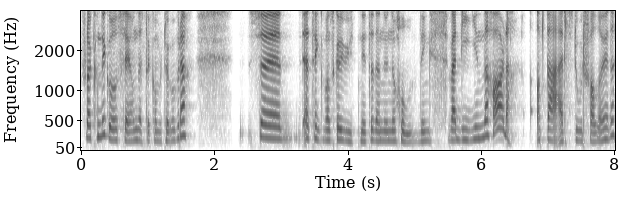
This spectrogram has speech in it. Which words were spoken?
for da kan de gå og se om dette kommer til å gå bra. Så jeg tenker man skal utnytte den underholdningsverdien det har, da. At det er stor fallhøyde.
